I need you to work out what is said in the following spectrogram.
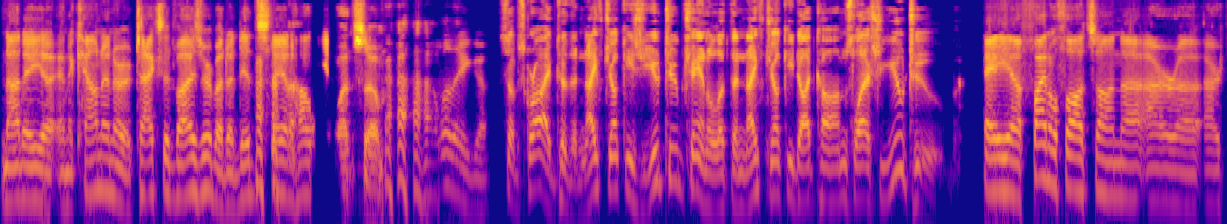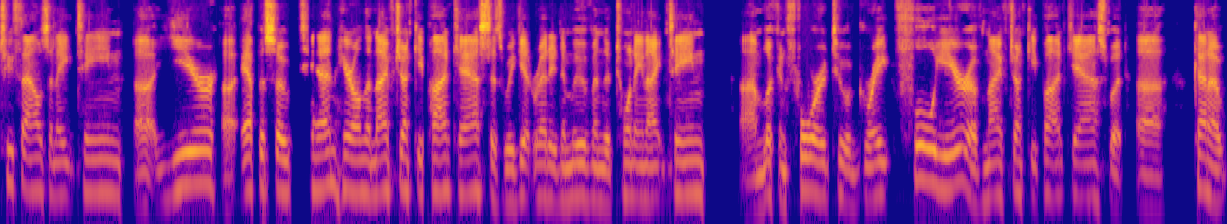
Not a uh, an accountant or a tax advisor, but I did stay at a holiday once, so. well, there you go. Subscribe to the Knife Junkies YouTube channel at theknifejunkie.com slash YouTube. Hey, uh, final thoughts on uh, our uh, our 2018 uh, year, uh, episode 10 here on the Knife Junkie podcast as we get ready to move into 2019. I'm looking forward to a great full year of Knife Junkie podcast, but uh, kind of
